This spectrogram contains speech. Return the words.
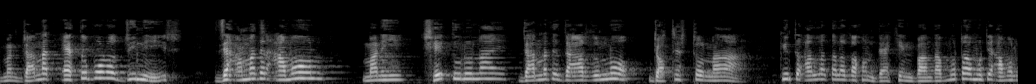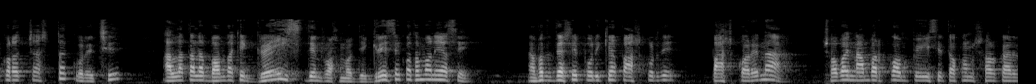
মানে জান্নাত এত বড় জিনিস যে আমাদের আমল মানে সে তুলনায় জান্নাতে যাওয়ার জন্য যথেষ্ট না। কিন্তু আল্লাহ তালা যখন দেখেন বান্দা মোটামুটি আমল করার চেষ্টা করেছে, আল্লাহ তালা বান্দাকে গ্রেস দেন, রহমত দিয়ে গ্রেসের কথা মনে আছে? আমাদের দেশে পরীক্ষা পাশ করতে, পাশ করে না। সবাই নাম্বার কম পেয়েছে, তখন সরকার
